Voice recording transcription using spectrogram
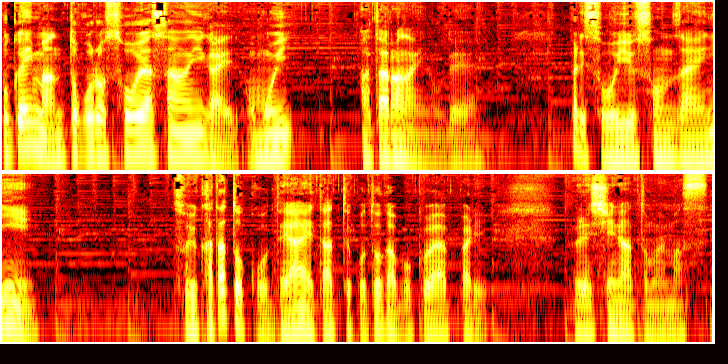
僕は今のところ宗谷さん以外思い当たらないのでやっぱりそういう存在にそういう方とこう出会えたってことが僕はやっぱり嬉しいなと思います。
